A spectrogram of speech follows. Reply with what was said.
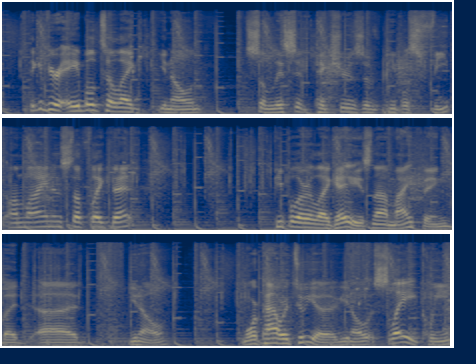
I think if you're able to, like, you know, solicit pictures of people's feet online and stuff like that, people are like, hey, it's not my thing, but, uh, you know, more power to you, you know, slay, queen.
